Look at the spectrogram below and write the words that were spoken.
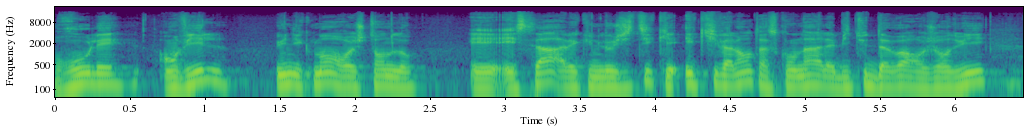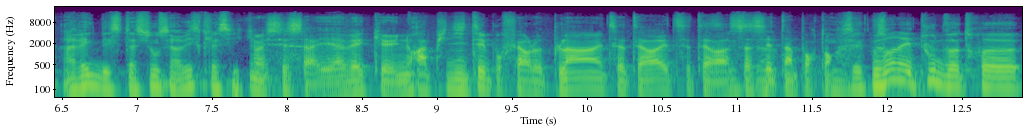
rouler en ville uniquement en rejetant de l'eau. Et, ça, avec une logistique qui est équivalente à ce qu'on a l'habitude d'avoir aujourd'hui avec des stations-service classiques. Oui, c'est ça. Et avec une rapidité pour faire le plein, etc. etc. Ça, c'est important. Vous en êtes tout de votre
